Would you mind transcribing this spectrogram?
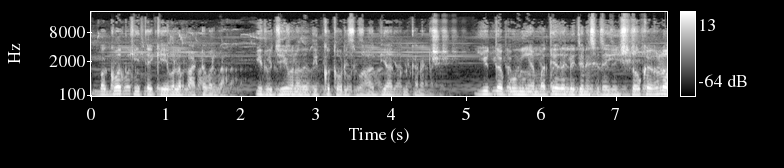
ಭಗವದ್ಗೀತೆ ಕೇವಲ ಪಾಠವಲ್ಲ, ಇದು ಜೀವನದ ದಿಕ್ಕು ತೋರಿಸುವ ಆಧ್ಯಾತ್ಮಿಕ ನಕ್ಷೆ. ಯುದ್ಧ ಭೂಮಿಯ ಮಧ್ಯದಲ್ಲಿ ಜನಿಸಿದ ಈ ಶ್ಲೋಕಗಳು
